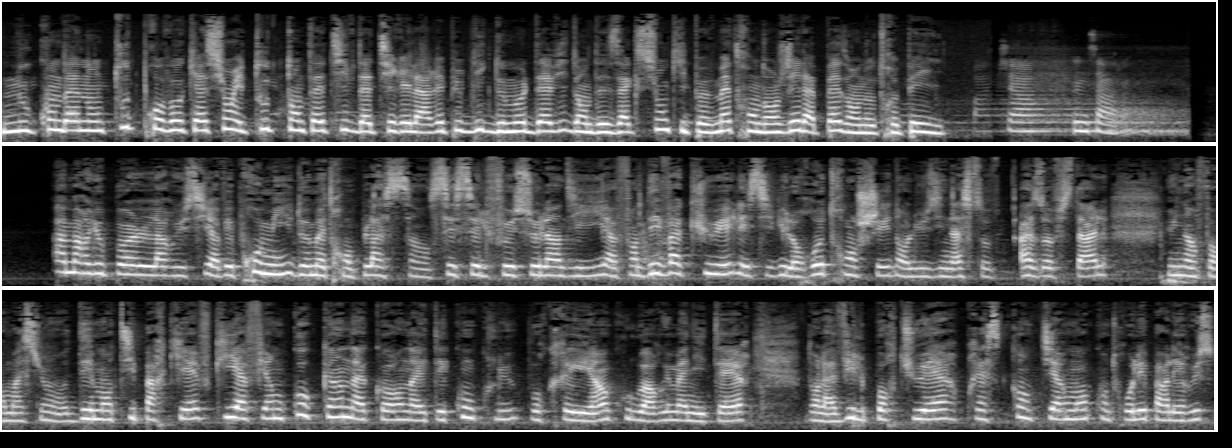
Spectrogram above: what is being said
Nous condamnons toute provocation et toute tentative d'attirer la République de Moldavie dans des actions qui peuvent mettre en danger la paix dans notre pays. À Mariupol, la Russie avait promis de mettre en place un cessez-le-feu ce lundi afin d'évacuer les civils retranchés dans l'usine Azovstal. Une information démentie par Kiev qui affirme qu'aucun accord n'a été conclu pour créer un couloir humanitaire. Dans la ville portuaire, presque entièrement contrôlée par les Russes,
